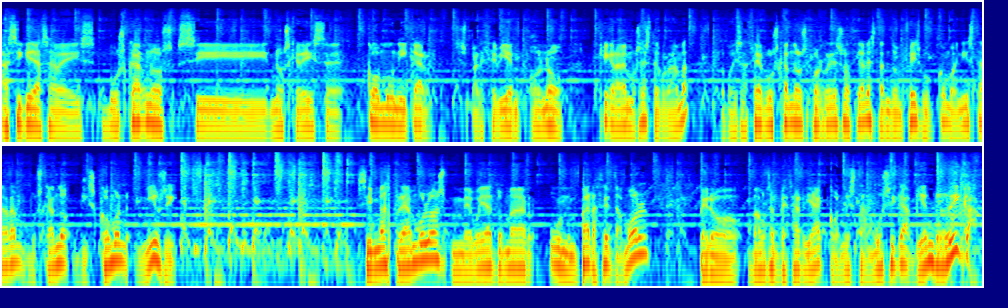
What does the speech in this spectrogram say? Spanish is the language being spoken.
Así que ya sabéis, buscarnos si nos queréis eh, comunicar, si os parece bien o no que grabemos este programa. Lo podéis hacer buscándonos por redes sociales, tanto en Facebook como en Instagram, buscando Discommon Music. Sin más preámbulos, me voy a tomar un paracetamol, pero vamos a empezar ya con esta música bien rica.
